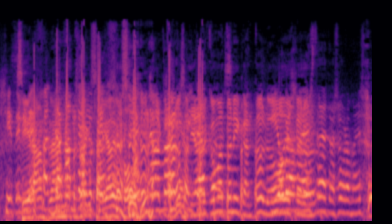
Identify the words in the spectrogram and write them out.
siete Sí, vidas era en plan una persona que salía del coma. Claro, salía del coma. Tony Cantó, Y luego obra dijeron... maestra tras obra maestra.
